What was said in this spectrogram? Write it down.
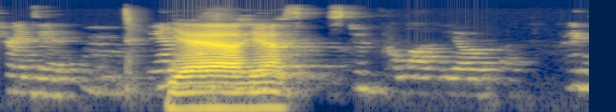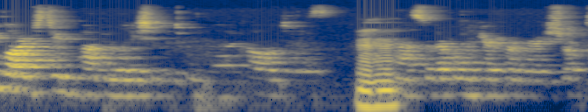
transient. and Yeah, yeah. Student, a lot, you know, pretty large student population between the colleges, Mm-hmm. uh, so they're only here for a very short time. And it,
